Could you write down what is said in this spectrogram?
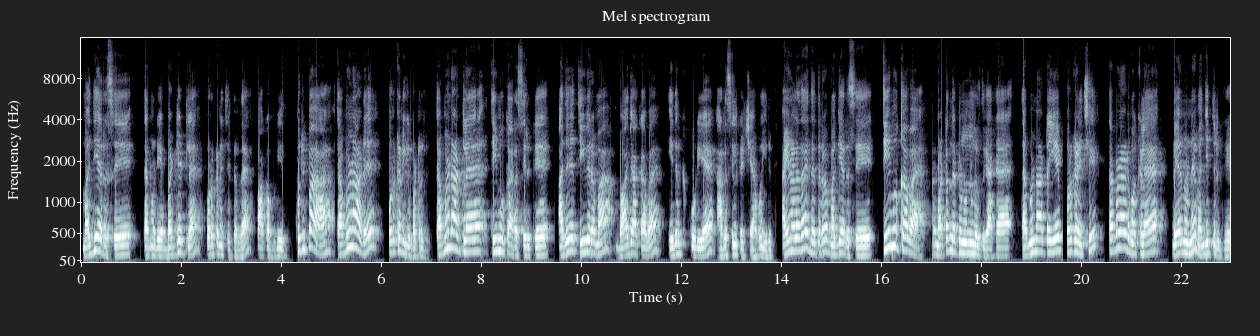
மத்திய அரசு தன்னுடைய பட்ஜெட்ல புறக்கணிச்சிருக்கிறத பார்க்க முடியுது. குறிப்பா தமிழ்நாடு புறக்கணிக்கப்பட்டிருக்கு. தமிழ்நாட்டுல திமுக அரசு இருக்கு. அது தீவிரமா பாஜகவை எதிர்க்கக்கூடிய அரசியல் கட்சியாகவும் இருக்கு. அதனாலதான் இந்த தடவை மத்திய அரசு திமுகவை மட்டம் தட்டணுங்கிறதுக்காக தமிழ்நாட்டையே புறக்கணிச்சு தமிழ்நாடு மக்களை வேணும்னு வஞ்சித்திருக்கு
